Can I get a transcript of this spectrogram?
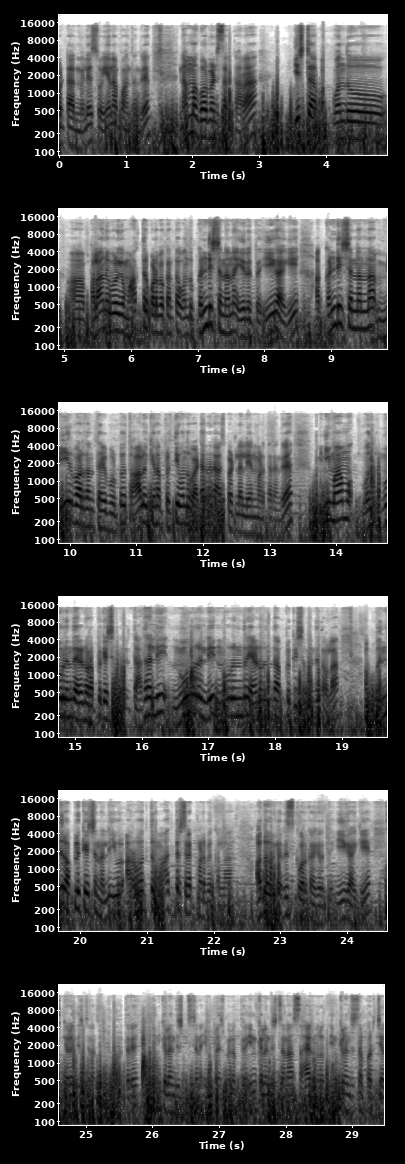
ಕೊಟ್ಟಾದ ಮೇಲೆ ಸೊ ಏನಪ್ಪ ಅಂತಂದರೆ ನಮ್ಮ ಗೌರ್ಮೆಂಟ್ ಸರ್ಕಾರ ಇಷ್ಟ ಒಂದು ಫಲಾನುಭವಿಗೆ ಮಾತ್ರ ಕೊಡಬೇಕಂತ ಒಂದು ಕಂಡೀಷನನ್ನು ಇರುತ್ತೆ. ಹೀಗಾಗಿ ಆ ಕಂಡೀಷನನ್ನು ಮೀರಬಾರ್ದು ಅಂತ ಹೇಳ್ಬಿಟ್ಟು ತಾಲೂಕಿನ ಪ್ರತಿಯೊಂದು ವೆಟರ್ನರಿ ಹಾಸ್ಪಿಟ್ಲಲ್ಲಿ ಏನು ಮಾಡ್ತಾರೆ ಅಂದರೆ ಮಿನಿಮಮ್ ಒಂದು ನೂರರಿಂದ ಎರಡು ನೂರು ಅಪ್ಲಿಕೇಶನ್ ಬಂದಿರುತ್ತೆ. ಅದರಲ್ಲಿ ನೂರಲ್ಲಿ ನೂರಿಂದ ಎರಡುನೂರಿಂದ ಅಪ್ಲಿಕೇಶನ್ ಬಂದಿರ್ತಾವಲ್ಲ ಬಂದಿರೋ ಅಪ್ಲಿಕೇಶನಲ್ಲಿ ಇವರು ಅರವತ್ತು ಮಾತ್ರ ಸೆಲೆಕ್ಟ್ ಮಾಡಬೇಕಲ್ಲ, ಅದು ಅವರಿಗೆ ರಿಸ್ಕ್ ವರ್ಕ್ ಆಗಿರುತ್ತೆ. ಹೀಗಾಗಿ ಕೆಲವೊಂದಿಷ್ಟು ಜನ ಮಾಡ್ತಾರೆ ಇನ್ನು ಕೆಲವೊಂದಿಷ್ಟು ಜನ ಇನ್ಫ್ಲೂಯೆನ್ಸ್ ಮೇಲೆ ಹೋಗ್ತಾರೆ ಇನ್ನು ಕೆಲವೊಂದಿಷ್ಟು ಜನ ಸಹಾಯ ಮೇಲೆ ಇನ್ನು ಕೆಲವೊಂದಿಷ್ಟು ಜನ ಪರಿಚಯ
